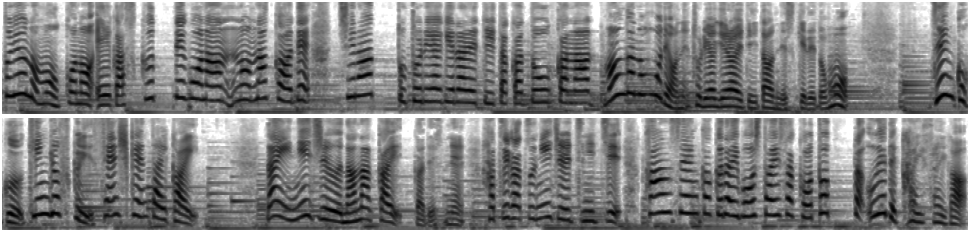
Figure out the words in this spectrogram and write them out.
というのもこの映画「すくってごらん」の中でちらっと取り上げられていたかどうかな漫画の方ではね取り上げられていたんですけれども全国金魚すくい選手権大会第27回がですね8月21日感染拡大防止対策を取った上で開催が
